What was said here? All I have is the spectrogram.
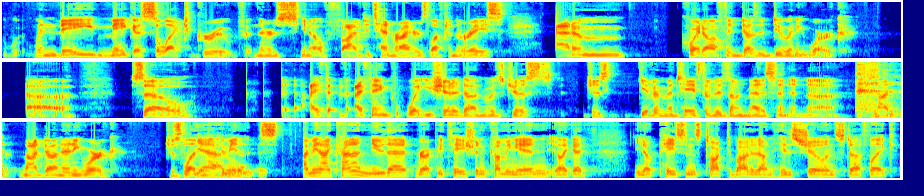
when they make a select group and there's you know five to ten riders left in the race, Adam quite often doesn't do any work. Uh, so I th- I think what you should have done was just just give him a taste of his own medicine and uh, not not done any work. Just let yeah, him. I mean, it. I mean, I kind of knew that reputation coming in. Like I, you know, Payson's talked about it on his show and stuff. Like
